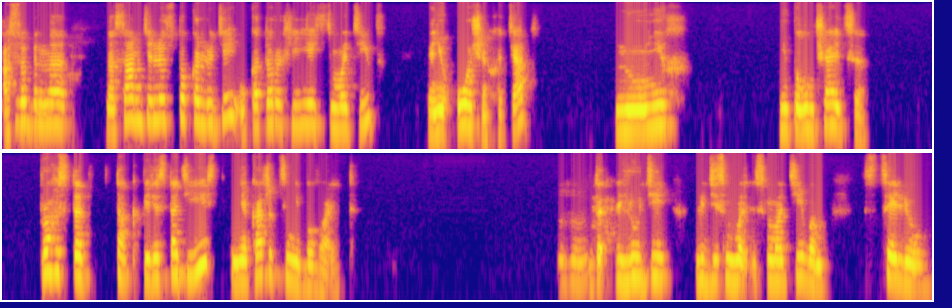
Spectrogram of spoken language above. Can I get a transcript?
особенно на самом деле столько людей, у которых есть мотив, и они очень хотят, но у них не получается. Просто так перестать есть, мне кажется, не бывает. мгм. Да, люди, люди с, с мотивом, с целью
